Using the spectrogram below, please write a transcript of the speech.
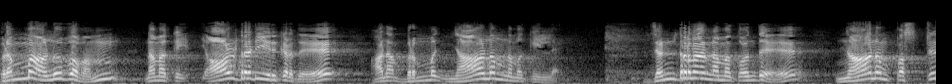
பிரம்ம அனுபவம் நமக்கு ஆல்ரெடி இருக்கிறது ஆனா பிரம்ம ஞானம் நமக்கு இல்லை. ஜென்ரலா நமக்கு வந்து ஞானம் பஸ்ட்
